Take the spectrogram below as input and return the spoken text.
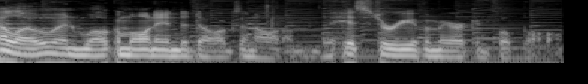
Hello, and welcome on into Dogs in Autumn, the history of American football.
